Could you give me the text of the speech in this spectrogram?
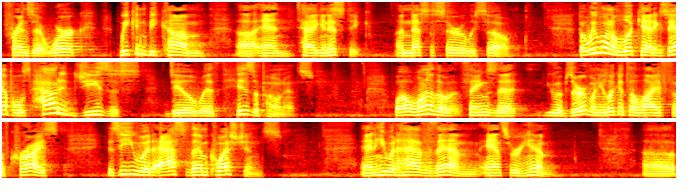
friends at work. We can become uh, antagonistic, unnecessarily so. But we want to look at examples. How did Jesus deal with his opponents? Well, one of the things that you observe when you look at the life of Christ is he would ask them questions and he would have them answer him. Uh,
